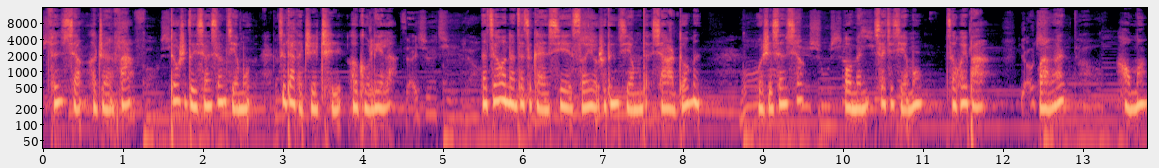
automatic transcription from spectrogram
分享和转发，都是对香香节目最大的支持和鼓励了。那最后呢，再次感谢所有收听节目的小耳朵们，我是香香，我们下期节目再会吧，晚安，好梦。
